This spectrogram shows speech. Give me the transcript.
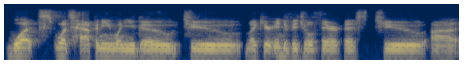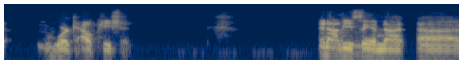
what's what's happening when you go to like your individual therapist to uh, work outpatient. And obviously i'm not uh,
